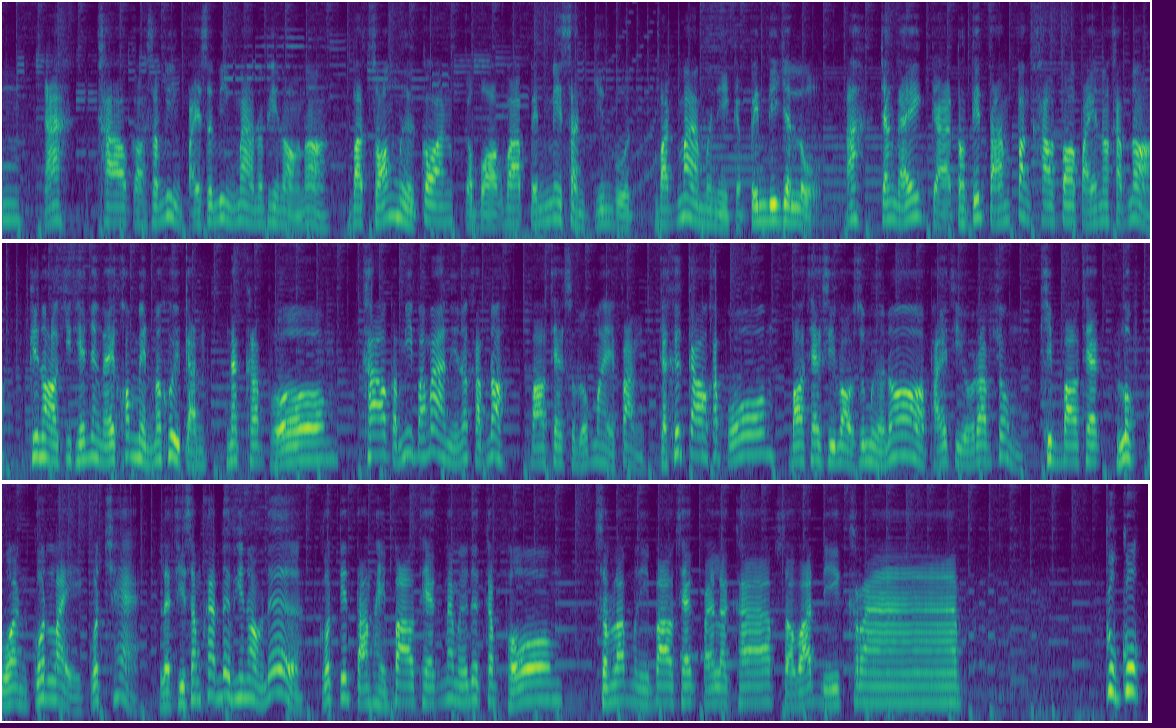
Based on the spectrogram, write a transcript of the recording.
มนะข่าวก็สวิ่งไปสวิ่งมาเนะพี่น้องเนาะบัตรสองมือก่อนก็บอกว่าเป็นเมสันกินบูดบัตรมามือนี่ก็เป็นดิจันโลอะจังไดก็ต้องติดตามฟังข่าวต่อไปเนาะครับเนาะพี่น้องคิดเห็นยังไงคอมเมนต์มาคุยกันนะครับผมข่าวกับมีประมาณนี้เนาะครับเนาะ บาวแท็กสรุปมาให้ฟังก็คือเก่าครับผมบาวแท็กสีเบาเสมอเนาะไผที่รับชม คลิปบาวแท็กรบกวนกดไลค์กดแชร์และที่สำคัญเด้อพี่น้องเด้อกดติดตามให้บาวแท็กนำไปเด้อครับผมสำหรับวันนี้บาวแท็กไปละครับ สวัสดีครับ กุ๊กกุ๊ก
